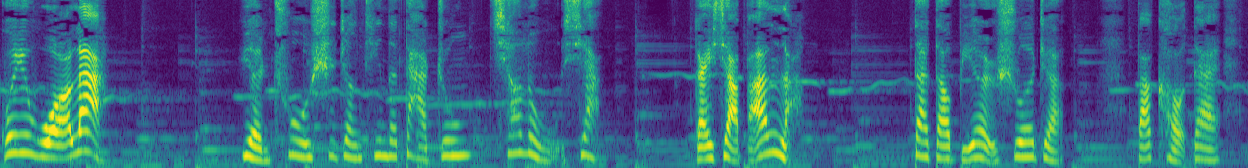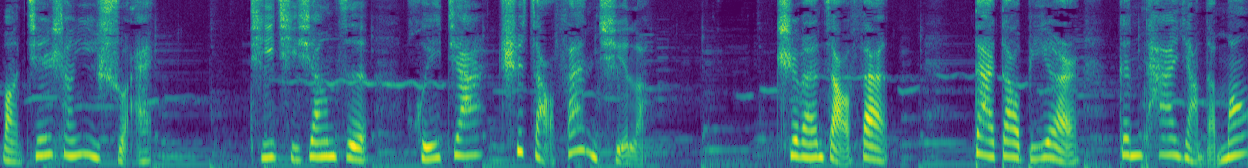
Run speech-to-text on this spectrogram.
归我啦！”远处市政厅的大钟敲了五下，该下班了。大盗比尔说着，把口袋往肩上一甩，提起箱子回家吃早饭去了。吃完早饭。大盗比尔跟他养的猫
